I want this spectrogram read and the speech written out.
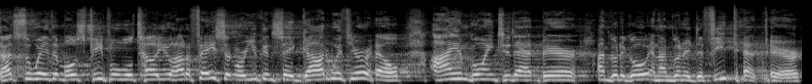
that's the way that most people will tell you how to face it. Or you can say, God, with your help, I am going to that bear. I'm going to go and I'm going to defeat that bear.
